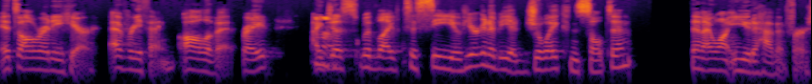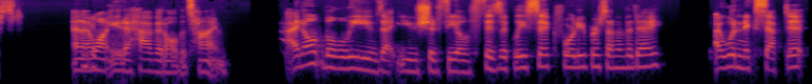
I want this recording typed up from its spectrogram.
It's already here. Everything. All of it. Right. Uh-huh. I just would like to see you. If you're going to be a joy consultant, then I want you to have it first. And I want you to have it all the time. I don't believe that you should feel physically sick 40% of the day. I wouldn't accept it.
